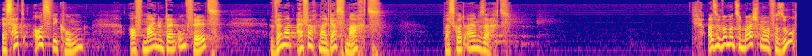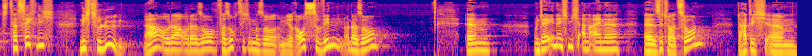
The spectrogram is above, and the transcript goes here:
Es hat Auswirkungen auf mein und dein Umfeld, wenn man einfach mal das macht, was Gott einem sagt. Also wenn man zum Beispiel mal versucht, tatsächlich nicht zu lügen, ja, oder, oder so, versucht sich immer so irgendwie rauszuwinden oder so. Ähm, und da erinnere ich mich an eine äh, Situation, da hatte ich ähm,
